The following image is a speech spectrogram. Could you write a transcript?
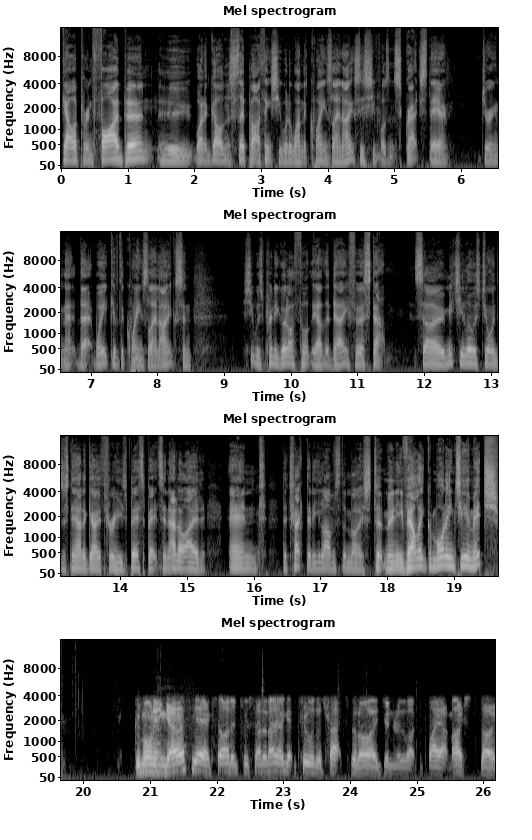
galloper in Fireburn, who won a golden slipper. I think she would have won the Queensland Oaks if she wasn't scratched there during that, that week of the Queensland Oaks. And she was pretty good, I thought, the other day, first up. So Mitchy Lewis joins us now to go through his best bets in Adelaide and the track that he loves the most at Moonee Valley. Good morning to you, Mitch. Good morning, Gareth. Yeah, excited for Saturday. I get two of the tracks that I generally like to play at most. So,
